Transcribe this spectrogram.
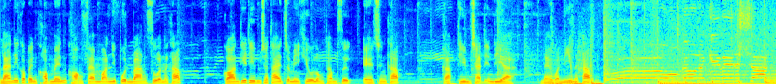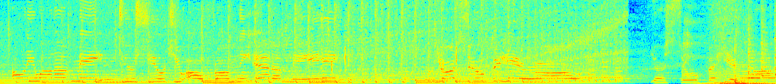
และนี่ก็เป็นคอมเมนต์ของแฟนบอลญี่ปุ่นบางส่วนนะครับ ก่อนที่ทีมชาติไทยจะมีคิวลงทำศึกเอเชียนคัพกับทีมชาติอินเดียในวันนี้นะครับ You're a superhero.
